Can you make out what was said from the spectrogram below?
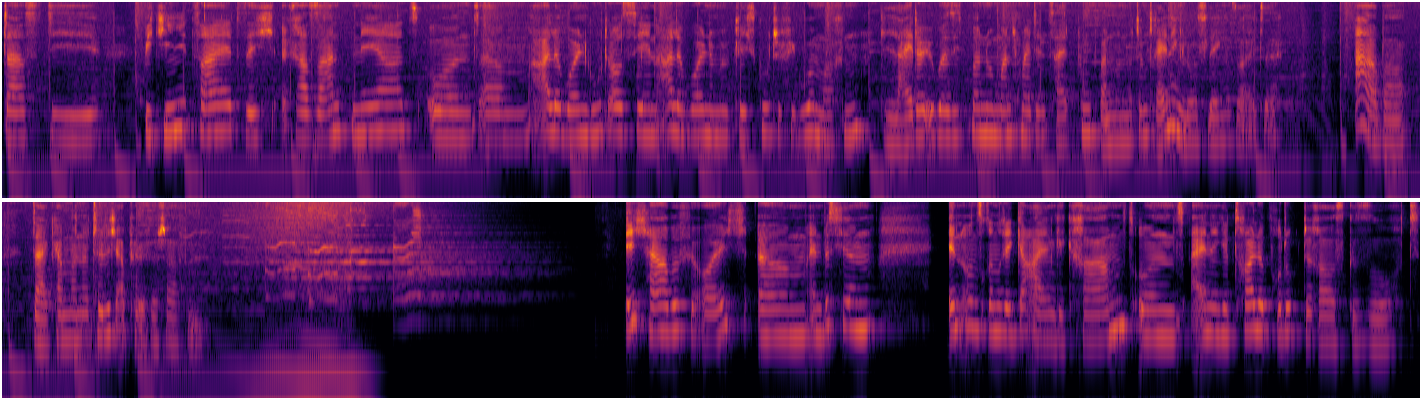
dass die Bikini-Zeit sich rasant nähert und ähm, alle wollen gut aussehen, alle wollen eine möglichst gute Figur machen. Leider übersieht man nur manchmal den Zeitpunkt, wann man mit dem Training loslegen sollte. Aber da kann man natürlich Abhilfe schaffen. Ich habe für euch ähm, ein bisschen in unseren Regalen gekramt und einige tolle Produkte rausgesucht.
